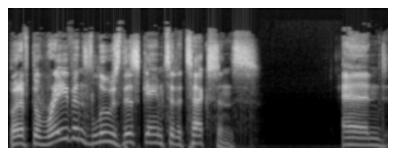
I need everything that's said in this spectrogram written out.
But if the Ravens lose this game to the Texans and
